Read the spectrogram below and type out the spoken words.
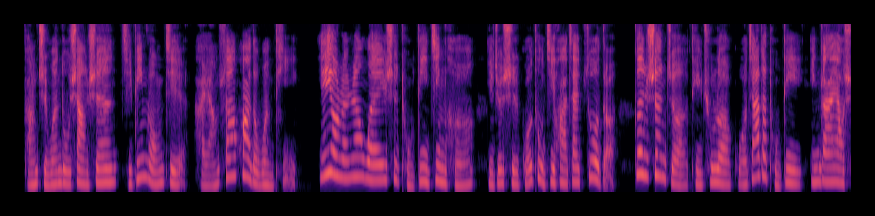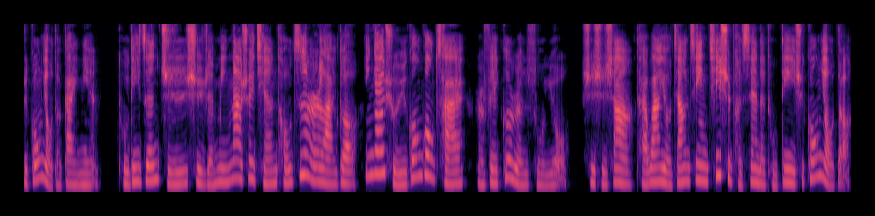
防止温度上升、疾病溶解、海洋酸化的问题。也有人认为是土地竞合，也就是国土计划在做的。更甚者，提出了国家的土地应该要是公有的概念，土地增值是人民纳税钱投资而来的，应该属于公共财而非个人所有。事实上，台湾有将近七十 percent 的土地是公有的。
